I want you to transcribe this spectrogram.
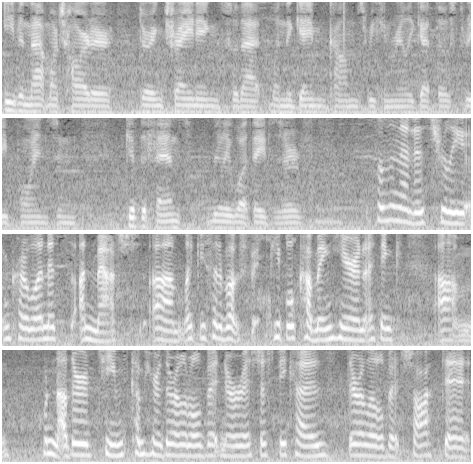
even that much harder during training, so that when the game comes, we can really get those three points and give the fans really what they deserve something that is truly incredible and it's unmatched. Um, like you said about people coming here, and I think um, when other teams come here, they're a little bit nervous just because they're a little bit shocked at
